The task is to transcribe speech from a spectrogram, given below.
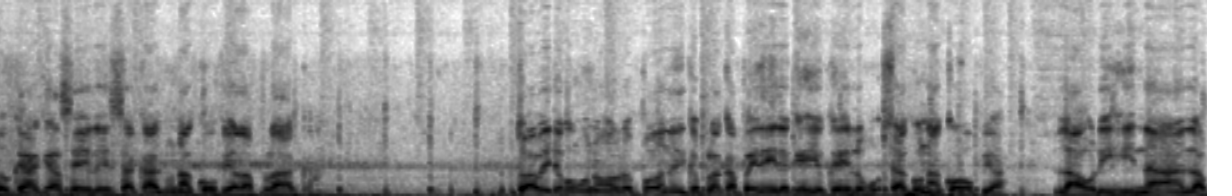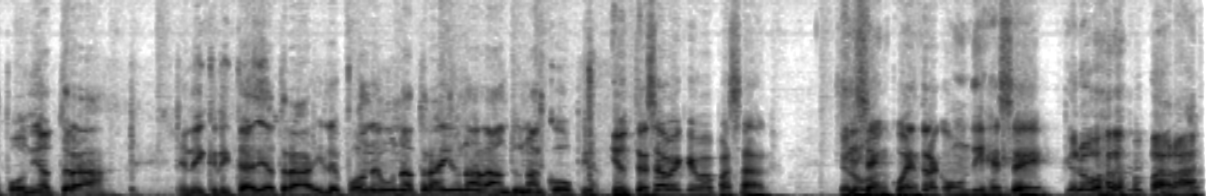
Lo que hay que hacer es sacarle una copia a la placa. Tú has visto cómo uno lo pone, que placa pedida, que yo que lo saca una copia, la original, la pone atrás, en el cristal de atrás, y le pone una atrás y una adelante, una copia. ¿Y usted sabe qué va a pasar? Que si se van- encuentra con un DGC. Que lo van a parar.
